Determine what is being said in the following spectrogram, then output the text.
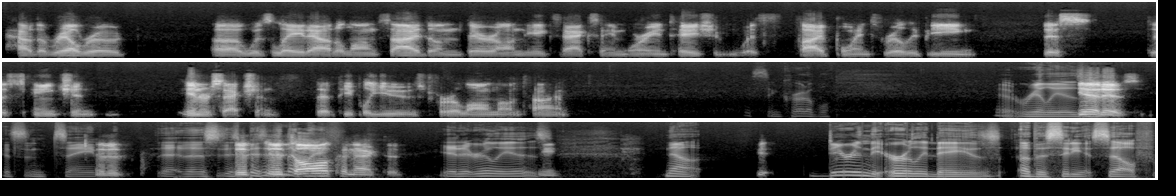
how the railroad uh, was laid out alongside them they're on the exact same orientation with five points really being this this ancient intersection that people used for a long long time it's incredible. It really is. Yeah, it is. It's insane. It is. It's, it's, it's, it's all way? connected. It, it really is. Mm. Now, during the early days of the city itself,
